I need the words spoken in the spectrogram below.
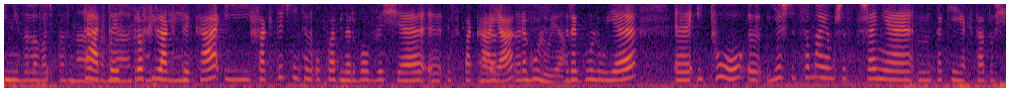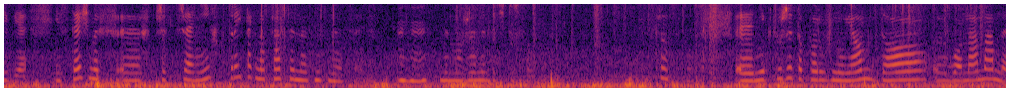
i niwelować pewne Tak, pewne to jest skutki. profilaktyka i faktycznie ten układ nerwowy się e, uspokaja. Re- reguluje. reguluje. E, I tu e, jeszcze co mają przestrzenie takie jak ta do siebie. Jesteśmy w, e, w przestrzeni, w której tak naprawdę nas nikt nie ocenia. Mhm. My możemy być tu sobą. Po prostu. Niektórzy to porównują do łona mamy,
